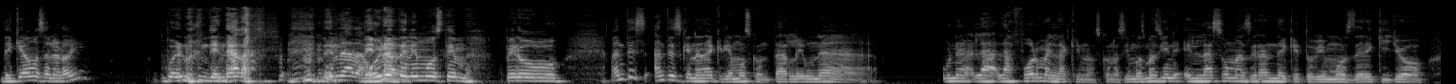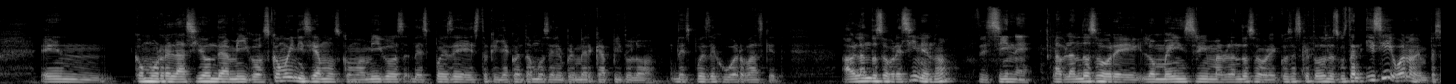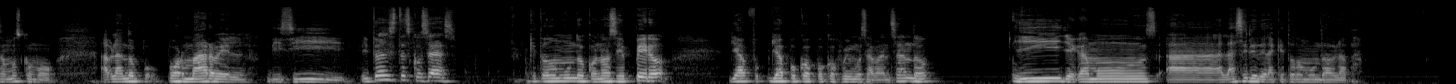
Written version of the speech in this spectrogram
¿de qué vamos a hablar hoy? Bueno, de nada, de nada. hoy no tenemos tema, pero antes, antes que nada queríamos contarle una, una, la, la forma en la que nos conocimos, más bien el lazo más grande que tuvimos Derek y yo en, como relación de amigos. ¿Cómo iniciamos como amigos después de esto que ya contamos en el primer capítulo, después de jugar básquet? Hablando sobre cine, ¿no? De cine. Hablando sobre lo mainstream, hablando sobre cosas que a todos les gustan. Y sí, bueno, empezamos como hablando por Marvel, DC y todas estas cosas que todo el mundo conoce, pero ya, ya poco a poco fuimos avanzando y llegamos a la serie de la que todo el mundo hablaba.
